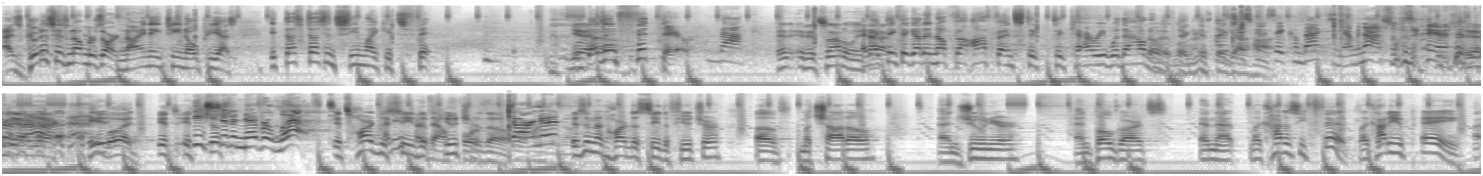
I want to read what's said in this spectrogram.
as good as his numbers are, 918 OPS. It just doesn't seem like it's fit. Yeah. It doesn't fit there. Back. And, and it's not only And that. I think they got enough uh, offense to, to carry without him if they, if I they was just going to say, come back to me. I'm a Nationals fan. Yeah, yeah, yeah. He It- would. It's, it's He should have never left. It's hard to How do you see the future, four- though. Darn it. Isn't it hard to see the future of Machado and Junior and Bogaerts and that? Like, how does he fit? Like, how do you pay? Uh,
